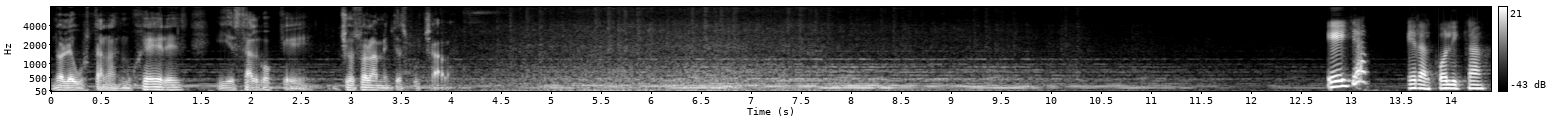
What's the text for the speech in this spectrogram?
no le gustan las mujeres, y es algo que yo solamente escuchaba. Ella era alcohólica,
